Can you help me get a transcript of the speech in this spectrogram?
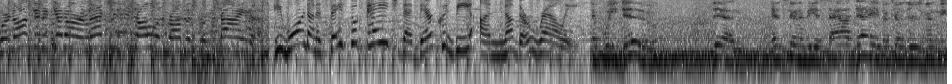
We're not going to get our election stolen from us from China. He warned on his Facebook page that there could be another rally. If we do, then it's going to be a sad day because there's going to be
